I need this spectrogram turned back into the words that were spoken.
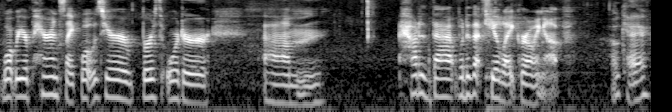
what were your parents like? What was your birth order? Um, how did that, what did that feel like growing up? Okay.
